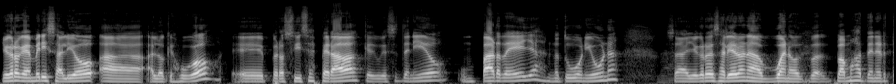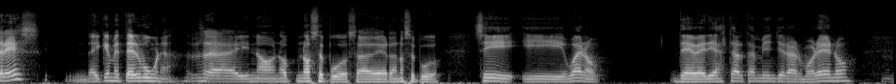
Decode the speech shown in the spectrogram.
Yo creo que Emery salió a, a lo que jugó, eh, pero sí se esperaba que hubiese tenido un par de ellas, no tuvo ni una. O sea, yo creo que salieron a, bueno, vamos a tener tres, hay que meter una. O sea, y no, no, no se pudo, o sea, de verdad no se pudo. Sí, y bueno, debería estar también Gerard Moreno. Mm.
